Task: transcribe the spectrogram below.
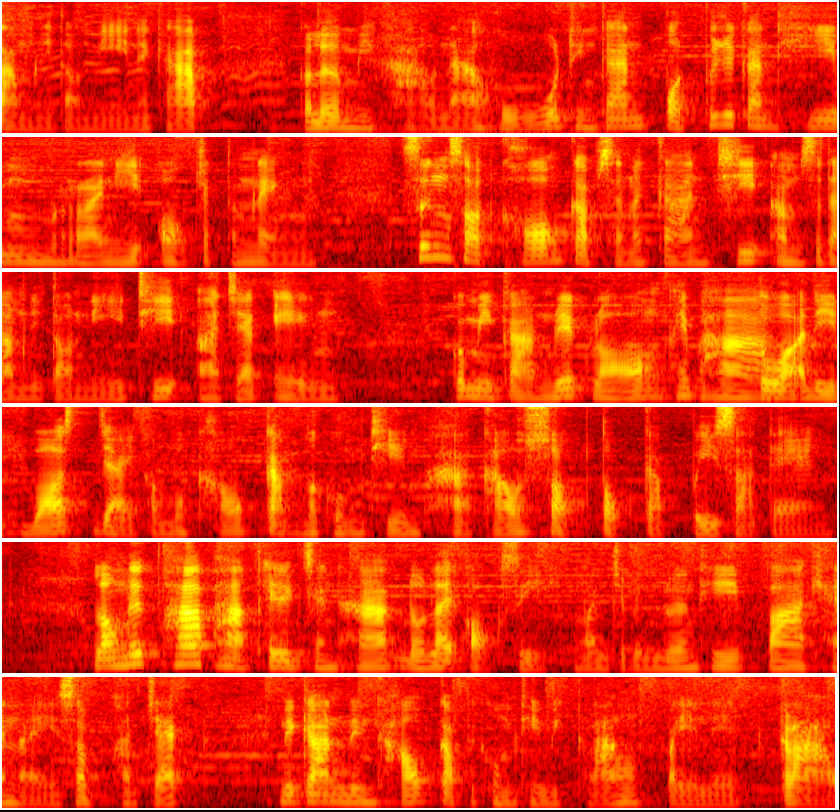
ต่ำในตอนนี้นะครับ ก็เริ่มมีข่าวหนาหูถึงการปลดผู้จัดการทีมรายนี้ออกจากตำแหน่ง ซึ่งสอดคล้องกับสถานการณ์ที่อัมสเตอร์ดัมในตอนนี้ที่อาแจ็คเอง ก็มีการเรียกร้องให้พาตัวอดีตบอสใหญ่ของพวกเขากลับมาคุมทีม หากเขาสอบตกกับปีศาจแดง ลองนึกภาพหากเอริกเชนฮาร์กโดนไล่ออกสิ มันจะเป็นเรื่องที่บ้าแค่ไหนสำหรับแจ็คในการดึงเขากลับไปคุมทีมอีกครั้งไปเลสกล่าว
